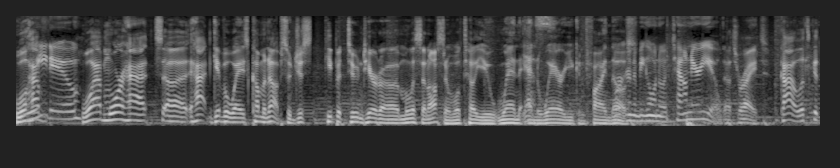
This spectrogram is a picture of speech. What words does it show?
We'll have we do. we'll have more hats uh, hat giveaways coming up. So just keep it tuned here to Melissa and Austin. We'll tell you when Yes. and where you can find those. We're going to be going to a town near you. That's right. Kyle, let's get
